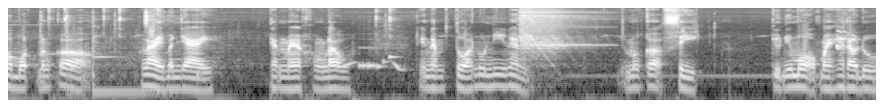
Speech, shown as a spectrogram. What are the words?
พอหมดมันก็ไล่บรรยายกันมาของเราแนะนำตัวนู่นนี่นั่น มันก็สีกยูนิโมออกมาให้เราดู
